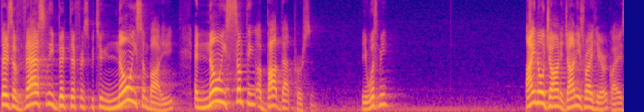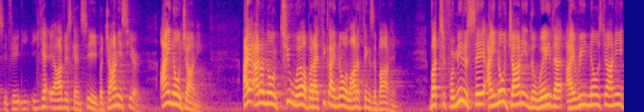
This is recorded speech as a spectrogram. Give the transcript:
There's a vastly big difference between knowing somebody and knowing something about that person. Are you with me? I know Johnny. Johnny's right here, guys. If you, you, you obviously can't see, but Johnny's here. I know Johnny. I, I don't know him too well, but I think I know a lot of things about him. But to, for me to say I know Johnny in the way that Irene knows Johnny,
